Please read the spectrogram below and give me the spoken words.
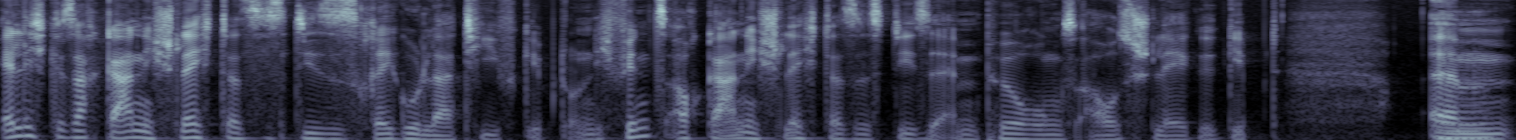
ehrlich gesagt gar nicht schlecht, dass es dieses Regulativ gibt. Und ich finde es auch gar nicht schlecht, dass es diese Empörungsausschläge gibt. Ähm,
